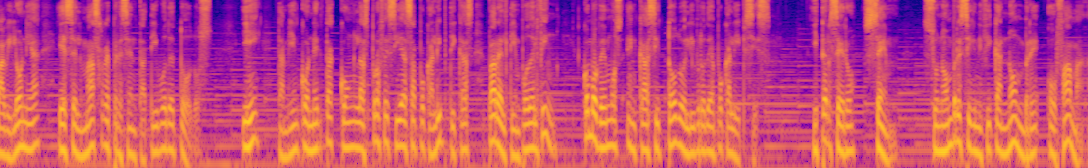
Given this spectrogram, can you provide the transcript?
Babilonia es el más representativo de todos. Y también conecta con las profecías apocalípticas para el tiempo del fin, como vemos en casi todo el libro de Apocalipsis. Y tercero, Sem. Su nombre significa nombre o fama,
